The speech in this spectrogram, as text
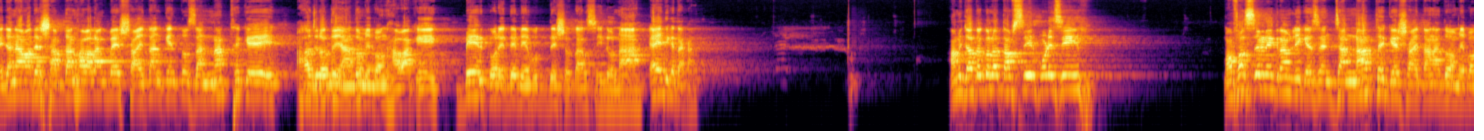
এই জন্য আমাদের সাবধান হওয়া লাগবে। শয়তান কিন্তু জান্নাত থেকে হজরতে আদম এবং হাওয়াকে বের করে দেবে উদ্দেশ্য তার ছিল না। এইদিকে তাকান। আমি যতগুলো তাফসির পড়েছি মফাসির গ্রাম লিখেছেন, জান্নাত থেকে শয়তান আদম এবং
